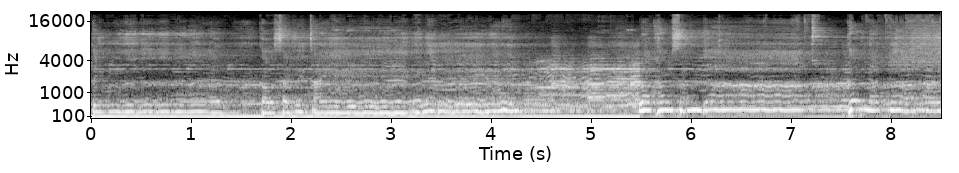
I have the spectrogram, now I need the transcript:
ตึงเก่าใส่ใจเราทำสัญญาเคยนัดกัน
